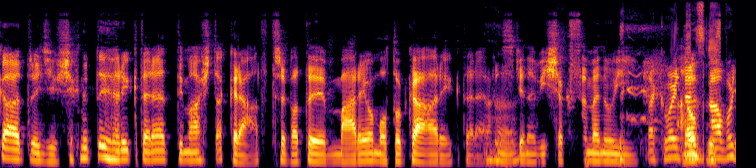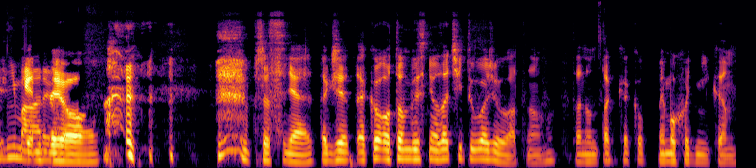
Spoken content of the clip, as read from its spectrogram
cartridge všechny ty hry, které ty máš tak rád, třeba ty Mario Motokáry, které Aha. prostě nevíš, jak se jmenují. Takový ten prostě závodní Mario. Přesně, takže jako o tom bys měl začít uvažovat, no. To jenom tak jako mimochodníkem.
